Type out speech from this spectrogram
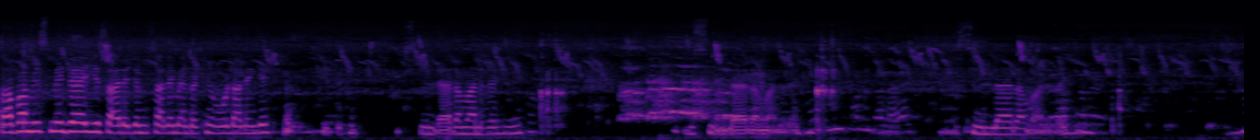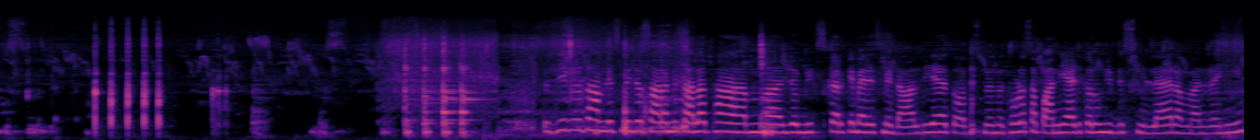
तो अब हम इसमें जो है, ये सारे जो मसाले मैंने रखे हैं, वो डालेंगे। ये देखें बसमान रही बसमान रही बसमान रही तो जी तो हमने इसमें जो सारा मसाला था जो मिक्स करके मैंने इसमें डाल दिया है तो अब इसमें मैं थोड़ा सा पानी ऐड करूँगी। बिस्मिल्लाह रहीम।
